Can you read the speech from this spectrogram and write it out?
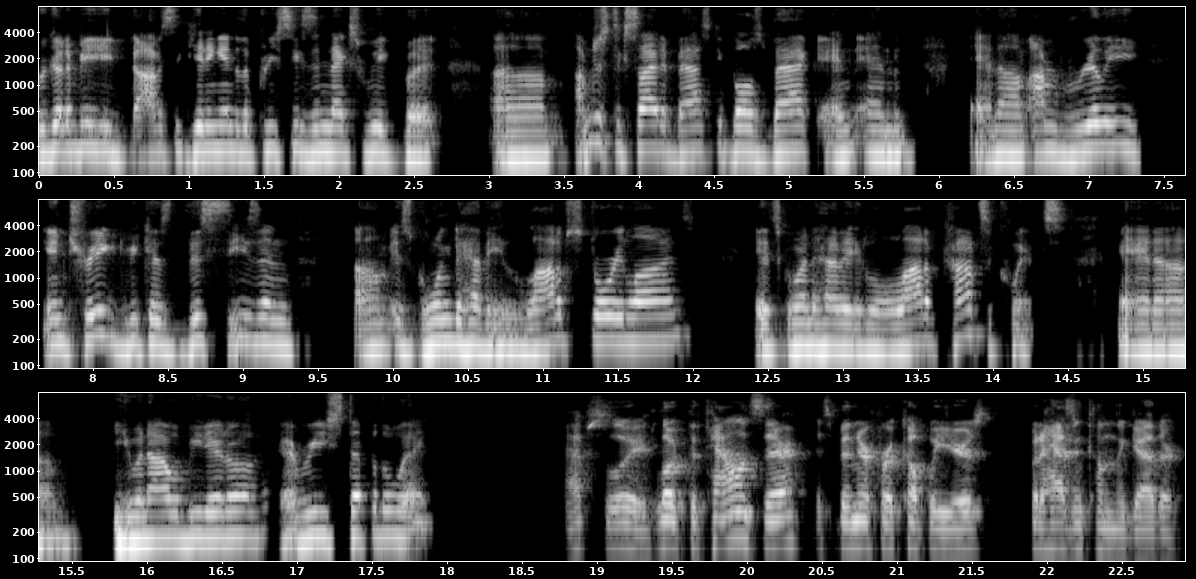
we're going to be obviously getting into the preseason next week, but um, I'm just excited basketball's back, and and and um, I'm really intrigued because this season um, is going to have a lot of storylines. It's going to have a lot of consequence, and um, you and I will be there every step of the way. Absolutely. Look, the talent's there. It's been there for a couple years, but it hasn't come together.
